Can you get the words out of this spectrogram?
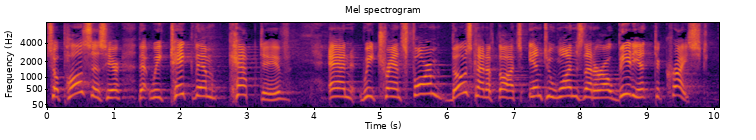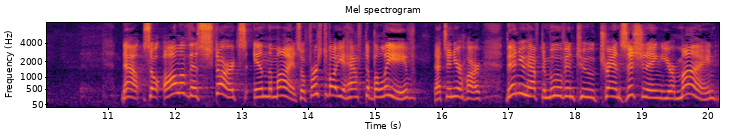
So Paul says here that we take them captive and we transform those kind of thoughts into ones that are obedient to Christ. Now, so all of this starts in the mind. So, first of all, you have to believe, that's in your heart. Then you have to move into transitioning your mind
